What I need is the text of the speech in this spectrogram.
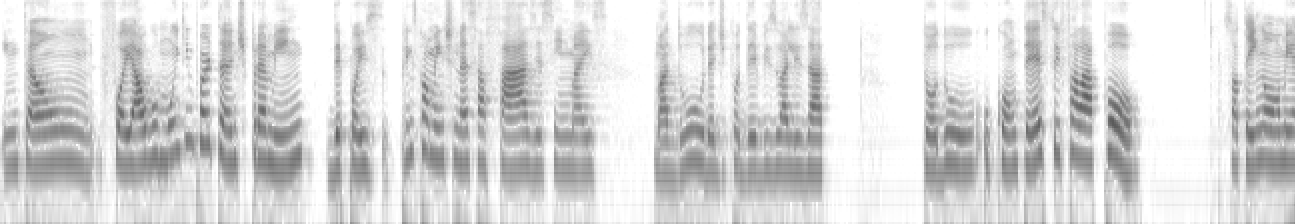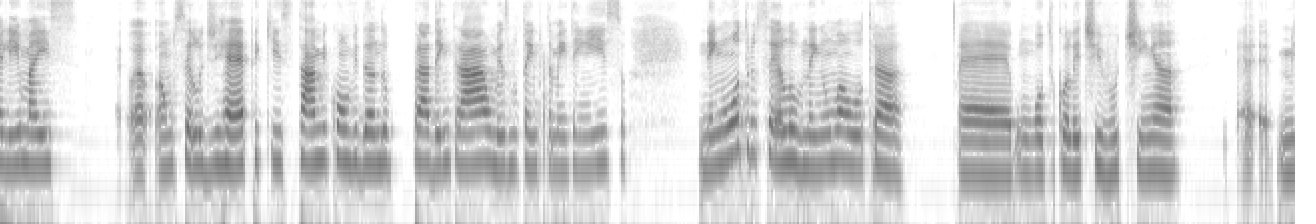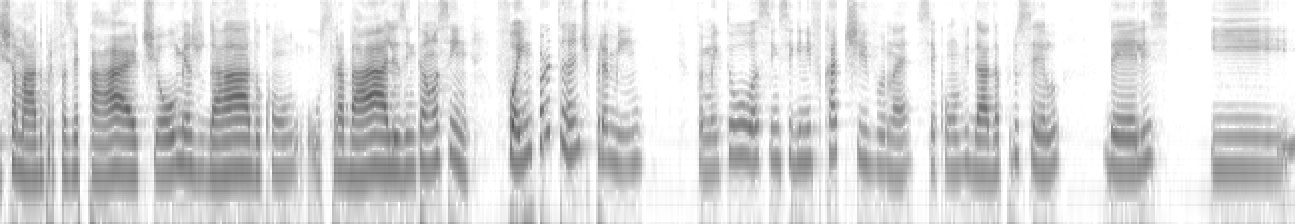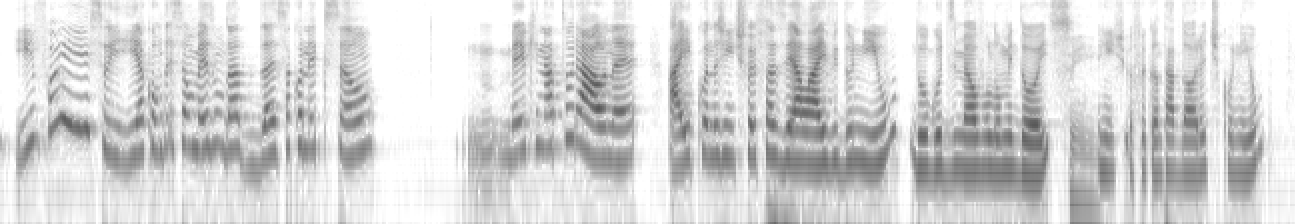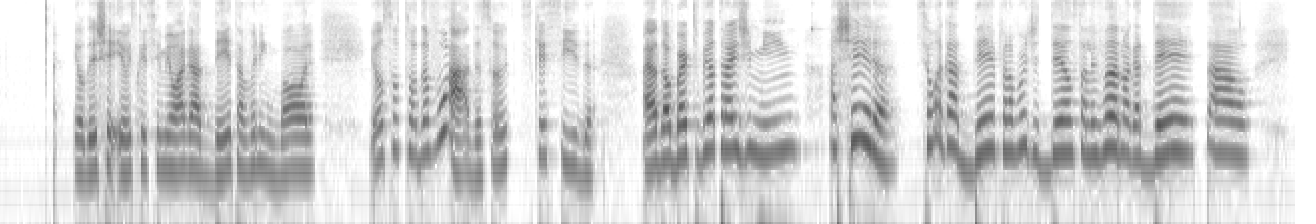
Então, foi algo muito importante pra mim, depois, principalmente nessa fase, assim, mais madura, de poder visualizar todo o contexto e falar, pô, só tem homem ali, mas é é um selo de rap que está me convidando para adentrar, ao mesmo tempo também tem isso. Nenhum outro selo, nenhuma outra é, um outro coletivo tinha é, me chamado para fazer parte ou me ajudado com os trabalhos. Então, assim, foi importante para mim. Foi muito assim significativo, né, ser convidada para o selo deles. E, e foi isso. E, e aconteceu mesmo da- dessa conexão meio que natural, né? Aí, quando a gente foi fazer a live do Nil, do Good Smell Volume 2, Sim. a gente, eu fui cantar Dorothy com o Nil. Eu deixei, eu esqueci meu HD, tava indo embora. Eu sou toda voada, sou esquecida. Aí o Adalberto veio atrás de mim. A cheira, seu HD, pelo amor de Deus, tá levando HD tal.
